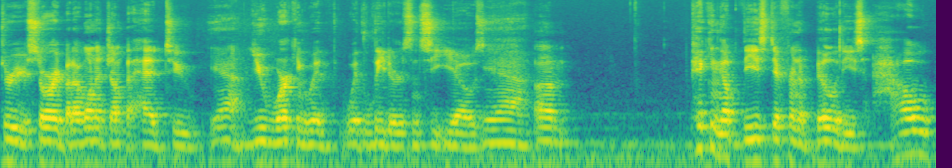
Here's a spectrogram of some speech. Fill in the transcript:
through your story, but I want to jump ahead to yeah you working with with leaders and CEOs. Yeah. Um, picking up these different abilities, how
